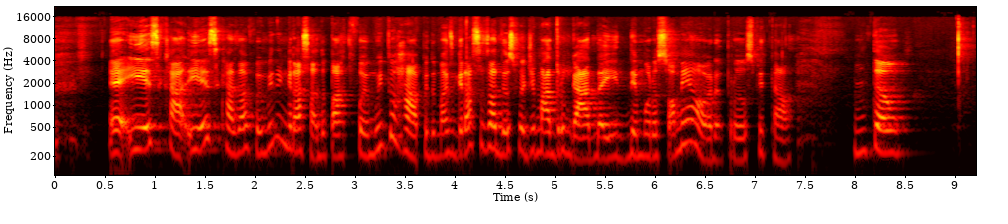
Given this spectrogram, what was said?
É, e, esse, e esse casal foi muito engraçado, o parto foi muito rápido, mas graças a Deus foi de madrugada e demorou só meia hora para o hospital. Então,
